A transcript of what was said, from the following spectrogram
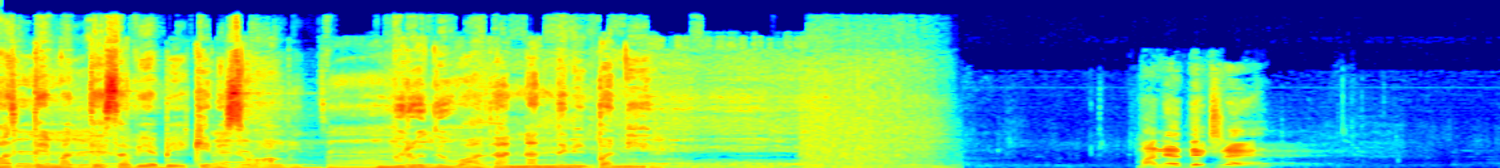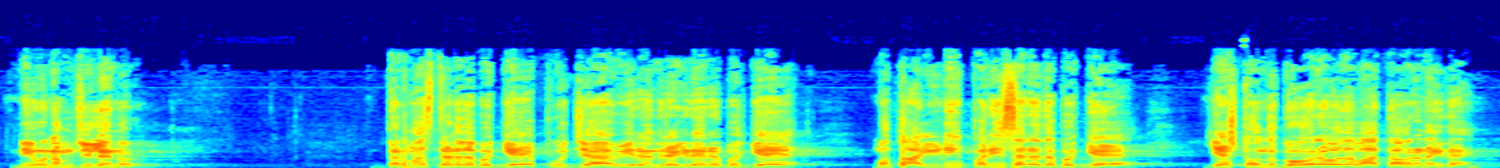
ಮತ್ತೆ ಮತ್ತೆ ಸವಿಯಬೇಕೆನಿಸುವ ಮೃದುವಾದ ನಂದಿನಿ ಪನ್ನೀರ್. ಮಾನ್ಯ ಅಧ್ಯಕ್ಷರೇ ನೀವು ನಮ್ಮ ಜಿಲ್ಲೆನವರು. ಧರ್ಮಸ್ಥಳದ ಬಗ್ಗೆ ಪೂಜ್ಯ ವೀರೇಂದ್ರ ಹೆಗಡೆಯರ ಬಗ್ಗೆ ಮತ್ತು ಆ ಇಡೀ ಪರಿಸರದ ಬಗ್ಗೆ ಎಷ್ಟೊಂದು ಗೌರವದ ವಾತಾವರಣ ಇದೆ.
